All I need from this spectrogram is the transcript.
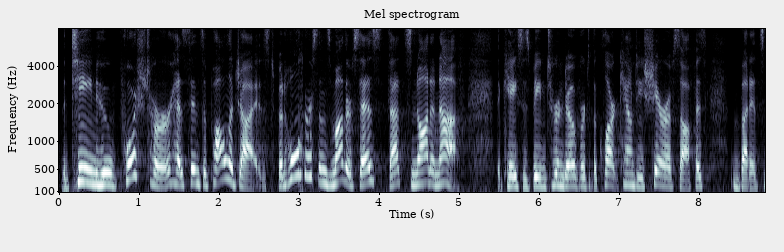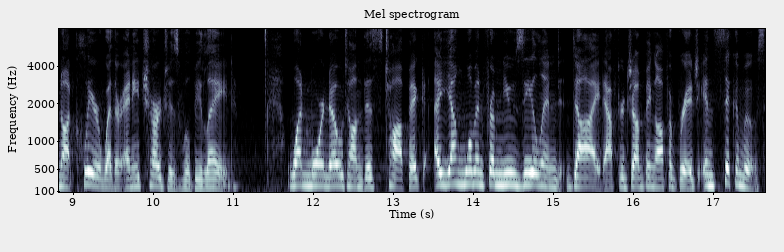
The teen who pushed her has since apologized, but Holgerson's mother says that's not enough. The case is being turned over to the Clark County Sheriff's Office, but it's not clear whether any charges will be laid. One more note on this topic. A young woman from New Zealand died after jumping off a bridge in Sicamous.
